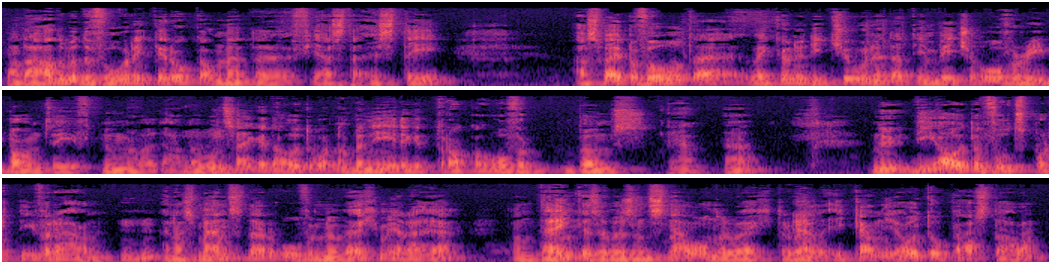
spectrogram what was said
maar dat hadden we de vorige keer ook al met de Fiesta ST. Als wij bijvoorbeeld, hè, wij kunnen die tunen dat die een beetje over rebound heeft, noemen we dat. Dat wil Mhm. zeggen, de auto wordt naar beneden getrokken over bumps. Ja. Ja? Nu, die auto voelt sportiever aan. Mhm. En als mensen daar over een weg mee rijden, dan denken ze, we zijn snel onderweg. Terwijl Ja. ik kan die auto ook afstellen,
